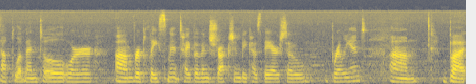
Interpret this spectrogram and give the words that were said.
supplemental or um, replacement type of instruction because they are so brilliant. Um, But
